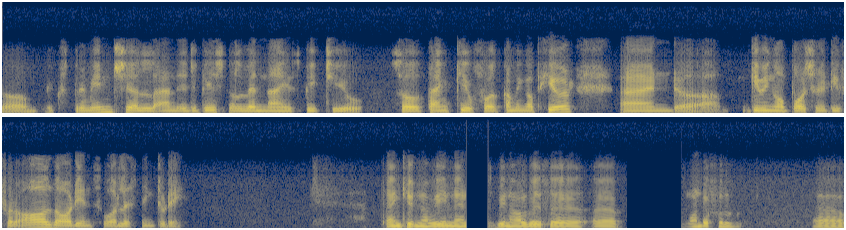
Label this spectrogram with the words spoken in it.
um, experiential and educational when I speak to you. So thank you for coming up here and uh, giving opportunity for all the audience who are listening today. Thank you, Naveen, and it's been always a, a wonderful uh,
